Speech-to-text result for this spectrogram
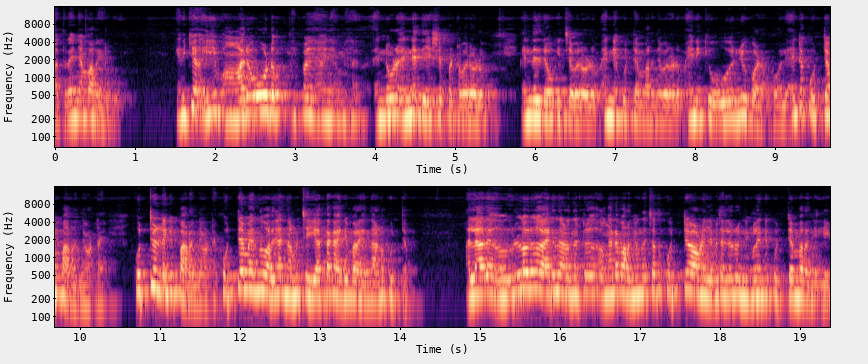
അത്രയും ഞാൻ പറയുള്ളൂ. എനിക്ക് ഈ ആരോടും ഇപ്പം എന്നോട് എന്നെ ദേഷ്യപ്പെട്ടവരോടും എന്നെ ദ്രോഹിച്ചവരോടും എന്നെ കുറ്റം പറഞ്ഞവരോടും എനിക്ക് ഒരു കുഴപ്പമില്ല. എന്റെ കുറ്റം പറഞ്ഞോട്ടെ. കുറ്റം ഉണ്ടെങ്കിൽ പറഞ്ഞോട്ടെ. കുറ്റം എന്ന് പറഞ്ഞാൽ നമ്മൾ ചെയ്യാത്ത കാര്യം പറയുന്നതാണ് കുറ്റം. അല്ലാതെ ഉള്ളൊരു കാര്യം നടന്നിട്ട് അങ്ങനെ പറഞ്ഞു എന്ന് വെച്ചാൽ അത് കുറ്റമാവണില്ല. ഇപ്പം ചിലർ നിങ്ങൾ എന്റെ കുറ്റം പറഞ്ഞില്ലേ?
